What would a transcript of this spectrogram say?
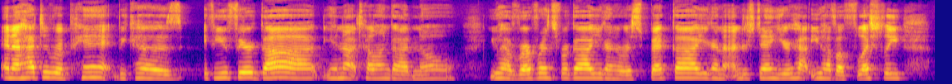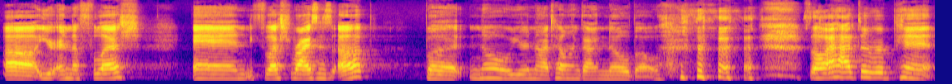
And I had to repent because if you fear God, you're not telling God no. You have reverence for God. You're going to respect God. You're going to understand you you have a fleshly, uh, you're in the flesh and flesh rises up but no, you're not telling God no, though. so I had to repent.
